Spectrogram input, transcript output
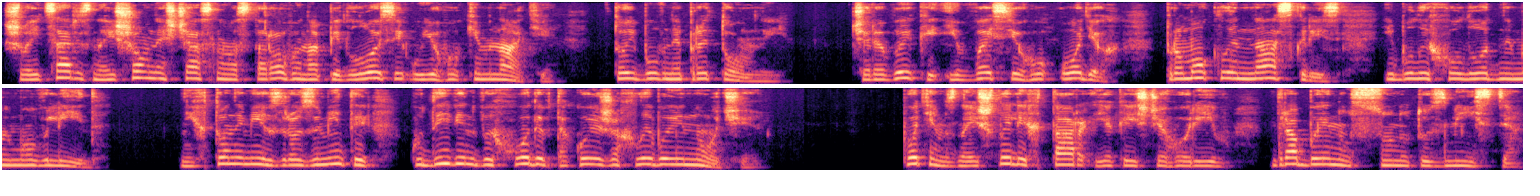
швейцар знайшов нещасного старого на підлозі у його кімнаті. Той був непритомний. Черевики і весь його одяг промокли наскрізь і були холодними, мов лід. Ніхто не міг зрозуміти, куди він виходив такої жахливої ночі. Потім знайшли ліхтар, який ще горів, драбину, зсунуту з місця,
